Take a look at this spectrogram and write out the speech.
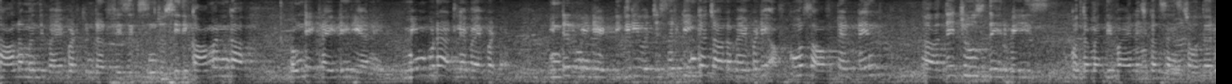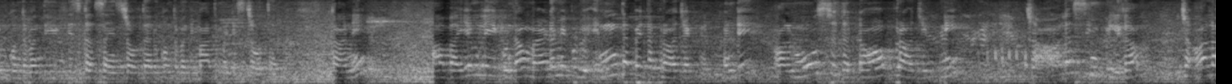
చాలా మంది భయపడుతుంటారు ఫిజిక్స్ని చూసి. ఇది కామన్గా ఉండే క్రైటీరియానే మేము కూడా అట్లే భయపడ్డాం ఇంటర్మీడియట్ డిగ్రీ వచ్చేసరికి ఇంకా చాలా భయపడి of course after tenth they choose their ways కొంతమంది బయాలజికల్ సైన్స్ చదువుతారు కొంతమంది ఫిజికల్ సైన్స్ చదువుతారు కొంతమంది మ్యాథమెటిక్స్ చదువుతారు. కానీ ఆ భయం లేకుండా మేడం ఇప్పుడు ఎంత పెద్ద ప్రాజెక్ట్ని అంటే ఆల్మోస్ట్ ద టాప్ ప్రాజెక్ట్ని చాలా సింపుల్గా చాలా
